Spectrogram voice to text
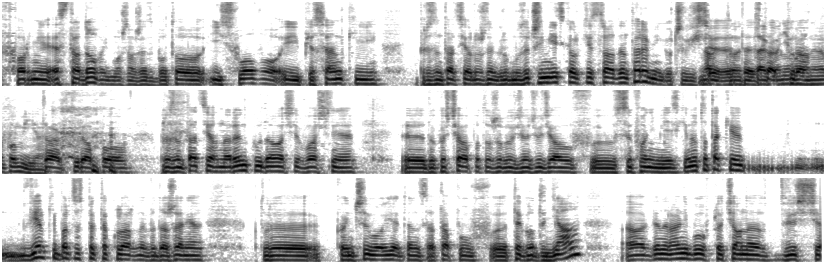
formie estradowej, można rzec, bo to i słowo, i piosenki, prezentacja różnych grup muzycznych. Miejska Orkiestra Denta Rybnik oczywiście No to też, tego tak, nie która, możemy pomijać. tak, która po prezentacjach na rynku dała się właśnie y, do kościoła po to, żeby wziąć udział w, w Symfonii Miejskiej. No to takie wielkie, bardzo spektakularne wydarzenie, które kończyło jeden z etapów y, tego dnia, a generalnie było wplecione w 200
